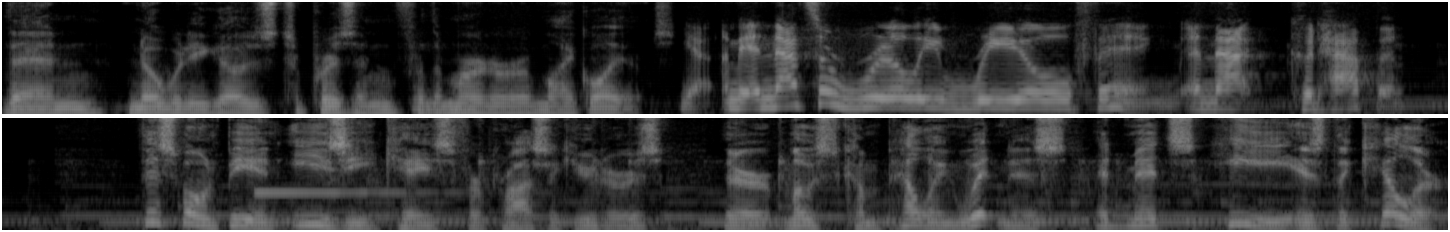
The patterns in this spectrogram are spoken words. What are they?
then nobody goes to prison for the murder of Mike Williams. Yeah, I mean, and that's a really real thing, and that could happen. This won't be an easy case for prosecutors. Their most compelling witness admits he is the killer.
